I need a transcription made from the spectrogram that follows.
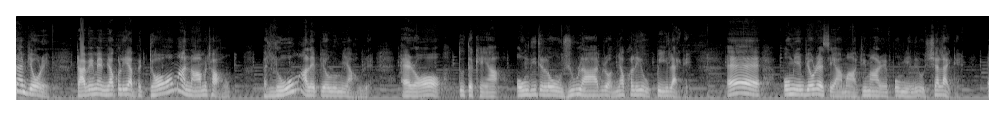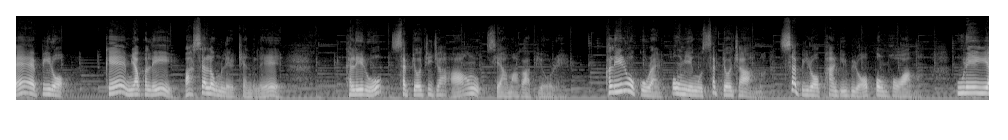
တမ်းပြောတယ်ဒါပေမဲ့မြောက်ကလေးကဘတော်မှနားမထောင်ဘလို့မှလည်းပြောလို့မရဘူးတဲ့အဲ့တော့သူ့တခင်ကအုံသီးတစ်လုံးကိုယူလာပြီးတော့မြောက်ကလေးကိုပေးလိုက်တယ်အဲပုံမြင်ပြောတဲ့ဆရာမဒီမှာတယ်ပုံမြင်လေးကိုရက်လိုက်တယ်အဲပြီးတော့ ကဲမြောက်ကလေးဘာဆက်လုပ်မလဲထင်တယ်လေကလေးတို့ဆက်ပြောကြည့်ကြအောင်လို့ဆရာမကပြောတယ်ကလေးတို့ကိုယ်တိုင်ပုံမြင်ကိုဆက်ပြောကြရမှာဆက်ပြီးတော့ဖန်တီးပြီးတော့ပုံဖော်ရမှာဦးလေးကြီးက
